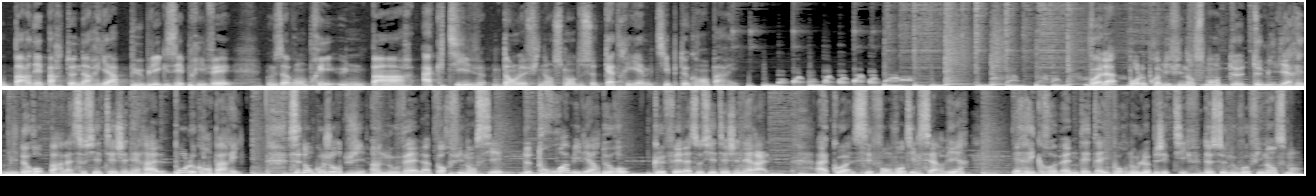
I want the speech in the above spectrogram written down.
où par des partenariats publics et privés, nous avons pris une part active dans le financement de ce quatrième type de Grand Paris. Voilà pour le premier financement de 2 milliards et demi d'euros par la Société Générale pour le Grand Paris. C'est donc aujourd'hui un nouvel apport financier de 3 milliards d'euros que fait la Société Générale. À quoi ces fonds vont-ils servir? Eric Greven détaille pour nous l'objectif de ce nouveau financement.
